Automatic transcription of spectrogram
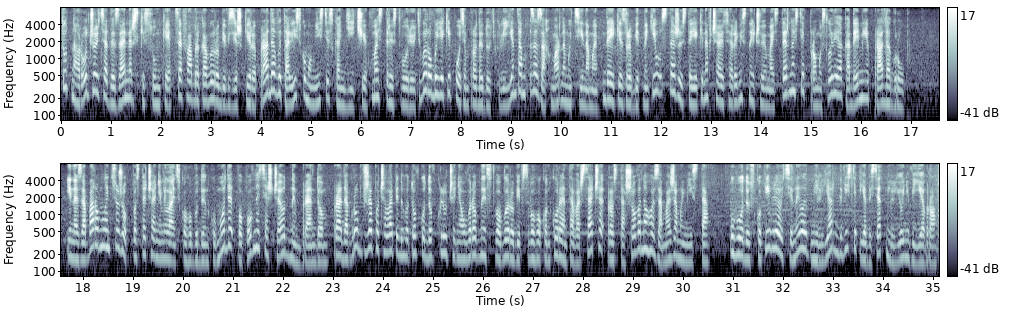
Тут народжуються дизайнерські сумки. Це фабрика виробів зі шкіри Прада в італійському місті Скандічі. Майстри створюють вироби, які потім продадуть клієнтам за захмарними цінами. Деякі з робітників стажисти, які навчаються ремісничої майстерності в промисловій академії Прада Груп. І незабаром ланцюжок постачання міланського будинку моди поповниться ще одним брендом. Prada Group вже почала підготовку до включення у виробництво виробів свого конкурента Versace, розташованого за межами міста. Угоду з купівлі оцінили в мільярд 250 мільйонів євро.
